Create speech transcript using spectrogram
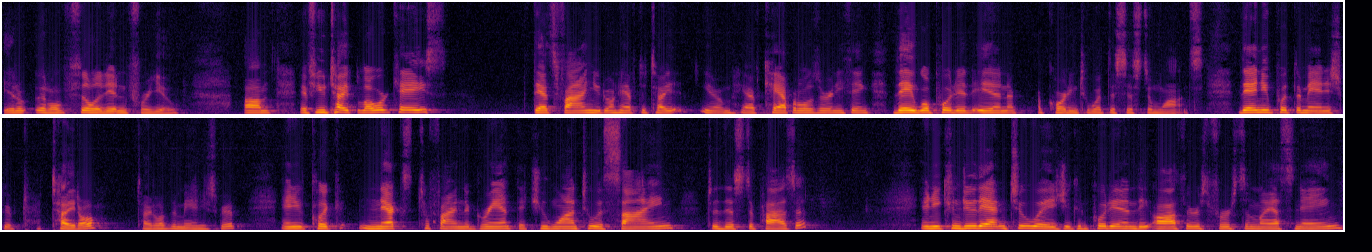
it'll, it'll fill it in for you. Um, if you type lowercase, that's fine. You don't have to type, you know, have capitals or anything. They will put it in according to what the system wants. Then you put the manuscript title, title of the manuscript, and you click next to find the grant that you want to assign to this deposit. And you can do that in two ways. You can put in the author's first and last name,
